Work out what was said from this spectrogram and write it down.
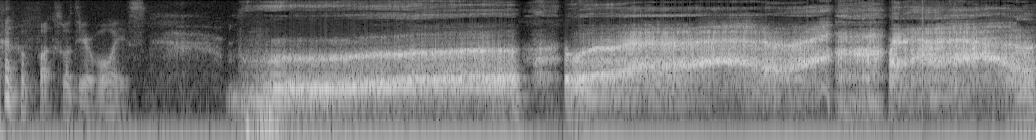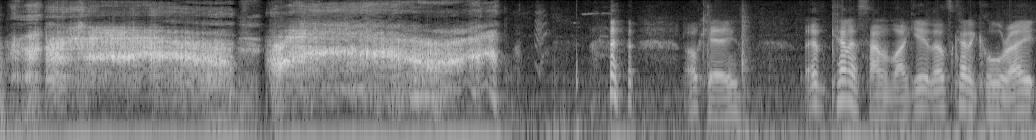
Kind of fucks with your voice. okay. That kind of sounded like it. That's kind of cool, right?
